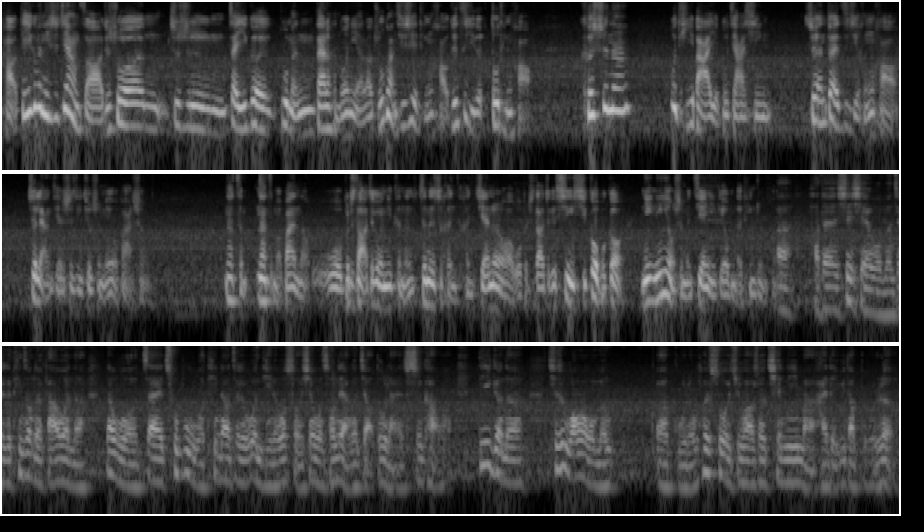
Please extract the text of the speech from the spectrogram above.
好，第一个问题是这样子啊，就说就是在一个部门待了很多年了，主管其实也挺好，对自己的都挺好，可是呢，不提拔也不加薪。虽然对自己很好，这两件事情就是没有发生，那怎那怎么办呢？我不知道这个问题可能真的是很很 general，我不知道这个信息够不够。您您有什么建议给我们的听众朋友？啊，好的，谢谢我们这个听众的发问呢。那我在初步我听到这个问题呢，我首先我从两个角度来思考啊。第一个呢，其实往往我们呃古人会说一句话说千里马还得遇到伯乐。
